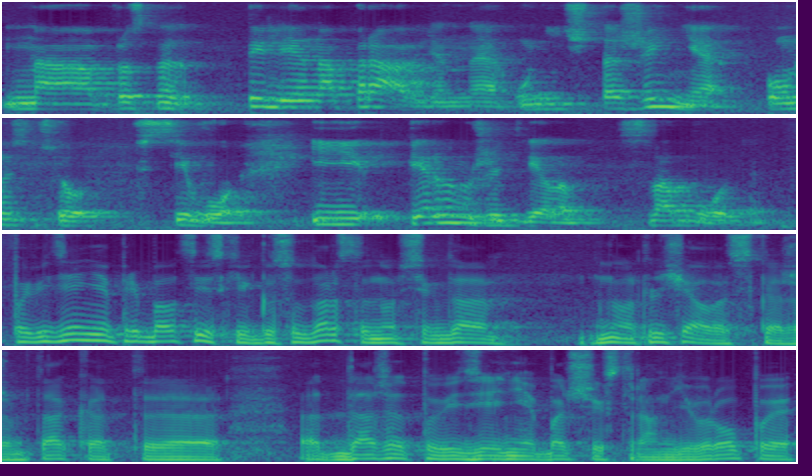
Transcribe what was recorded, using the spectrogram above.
на просто целенаправленное уничтожение полностью всего. И первым же делом — свободы. Поведение прибалтийских государств, оно всегда ну, отличалась, скажем так, от, э, от, даже от поведения больших стран Европы.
